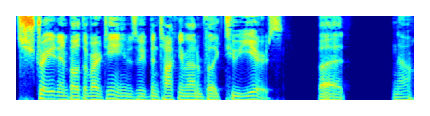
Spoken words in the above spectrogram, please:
straight in both of our teams. We've been talking about him for like two years, but no.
